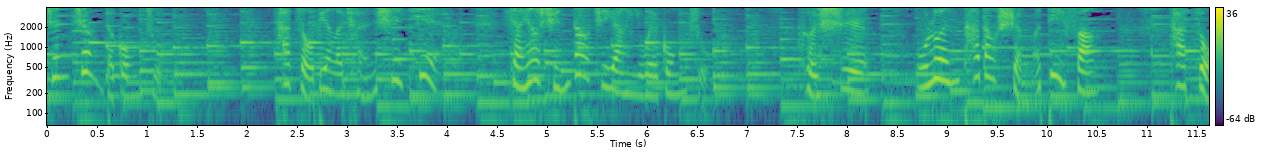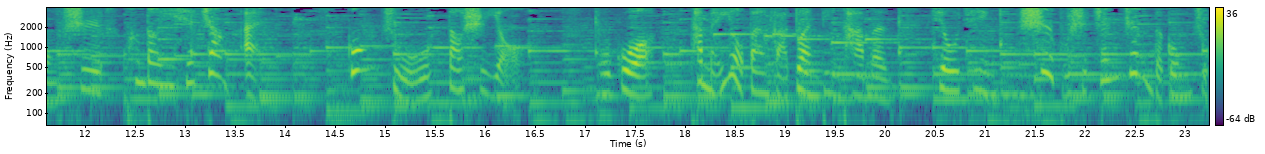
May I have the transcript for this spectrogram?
真正的公主。他走遍了全世界，想要寻到这样一位公主，可是。无论他到什么地方，他总是碰到一些障碍。公主倒是有，不过他没有办法断定他们究竟是不是真正的公主。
